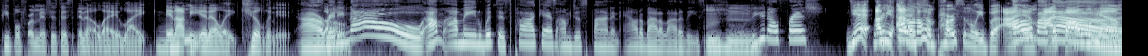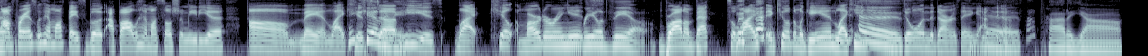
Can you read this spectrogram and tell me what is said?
people from memphis that's in la like and i mean in la killing it I already So, know. I'm. I mean, with this podcast, I'm just finding out about a lot of these people. Mhm. Do you know Fresh? Yeah i Rich mean i don't know him personally but i Oh am i follow him i'm friends with him on facebook i follow him on social media um man like He his stuff it. he is like kill murdering it Real deal. brought him back to life and killed him again like Yes. he's doing the darn thing out there Yes, I'm proud of y'all.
